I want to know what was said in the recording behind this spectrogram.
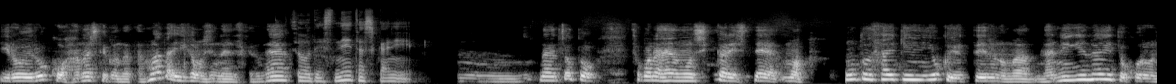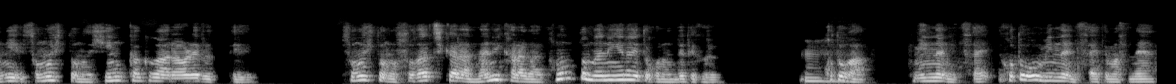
いろいろこう話していくんだったらまだいいかもしれないですけどね。そうですね、確かに。うん。だからちょっとそこら辺をしっかりして、まあ、本当に最近よく言っているのが、何気ないところにその人の品格が現れるっていう、その人の育ちから何からが、本当何気ないところに出てくるうん。ことが、みんなに伝え、ことをみんなに伝えてますね。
